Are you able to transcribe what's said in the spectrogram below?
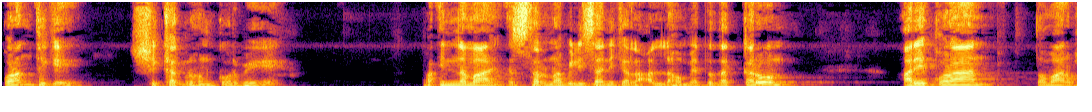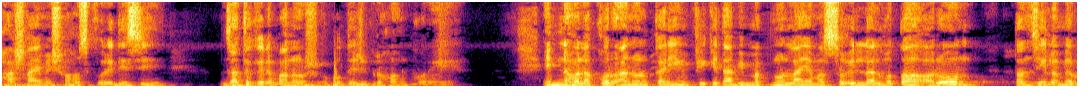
কোরআন থেকে শিক্ষা গ্রহণ করবে? ইন্নামা আর কোরআন তোমার ভাষায় আমি সহজ করে দিছি যাতে করে মানুষ উপদেশ গ্রহণ করে। ইন্নাহু লাকুরআনুল কারীম ফি কিতাবিম মাকনুন লা ইয়ামাসসু ইল্লাল মুতাহহারুন তানজিলুম মির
